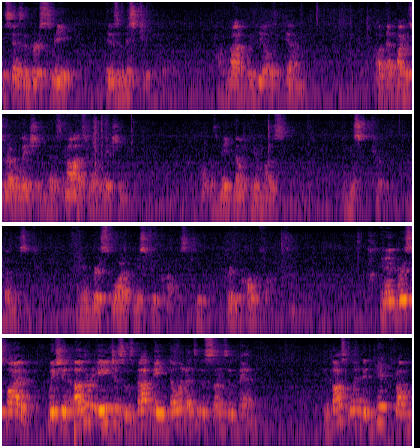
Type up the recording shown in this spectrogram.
He says in verse 3 it is a mystery how God revealed to him uh, that by his revelation, that is God's revelation, what was made known to him was the mystery, the mystery. And in verse 4, the mystery of Christ, to, to qualify. And in verse 5, which in other ages was not made known unto the sons of men. The gospel had been hid from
